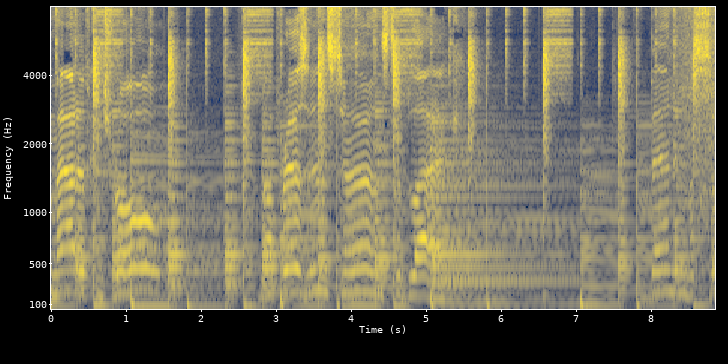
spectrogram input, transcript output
I'm out of control. My presence turns to black. Abandon my soul.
